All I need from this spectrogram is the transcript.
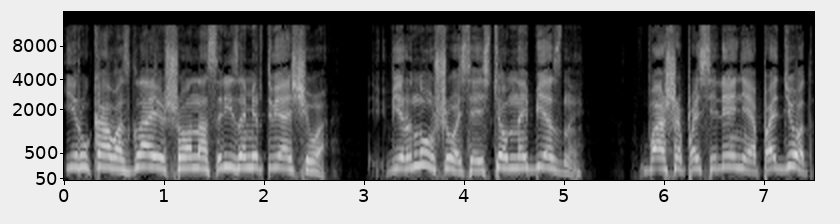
и рука возглавившего нас Риза Мертвящего, вернувшегося из темной бездны. Ваше поселение падет,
